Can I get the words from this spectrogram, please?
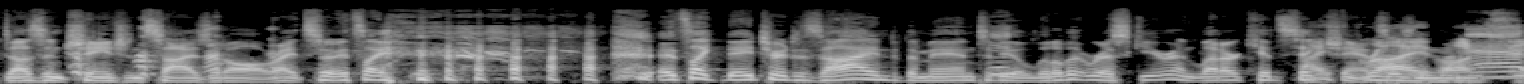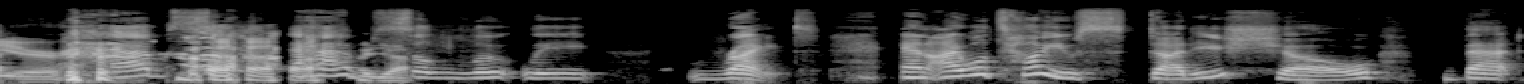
doesn't change in size at all, right? So it's like it's like nature designed the man to be a little bit riskier and let our kids take I chances. Thrive on fear. absolutely Right. And I will tell you, studies show that,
